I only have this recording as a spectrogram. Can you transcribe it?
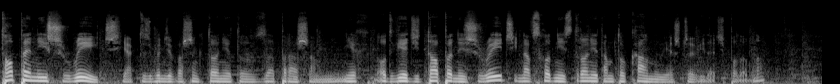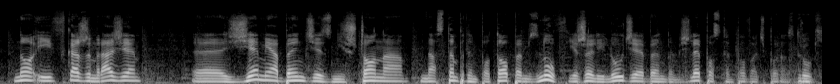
Toppenish Ridge. Jak ktoś będzie w Waszyngtonie, to zapraszam. Niech odwiedzi Toppenish Ridge i na wschodniej stronie tam to kanu jeszcze widać podobno. No i w każdym razie e, Ziemia będzie zniszczona następnym potopem znów, jeżeli ludzie będą źle postępować po raz drugi.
